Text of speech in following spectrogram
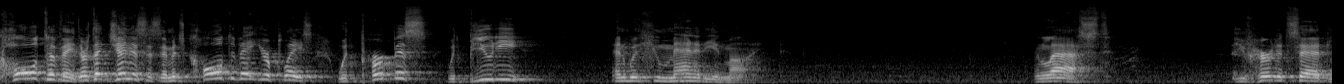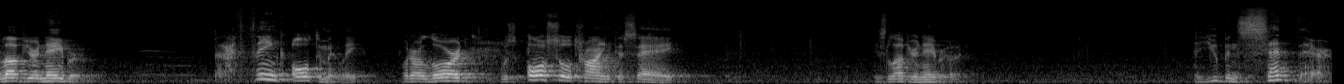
cultivate. There's that Genesis image. Cultivate your place with purpose, with beauty, and with humanity in mind. And last, you've heard it said, love your neighbor. But I think ultimately, what our Lord was also trying to say is love your neighborhood. That you've been sent there.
